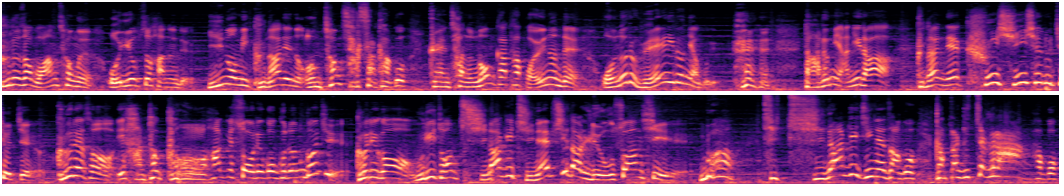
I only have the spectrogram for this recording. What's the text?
그러자 왕청은 어이없어 하는데 이놈이 그날에는 엄청 삭삭하고 괜찮은 놈 같아 보이는데 오늘은 왜 이러냐고요? 다름이 아니라 그날 내 큰 신세를 졌지요 그래서 이 한턱 거하게 쏘려고 그러는 거지. 그리고 우리 좀 친하게 지냅시다 류수왕 씨. 뭐? 지, 친하게 지내자고 갑자기 짜그랑 하고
